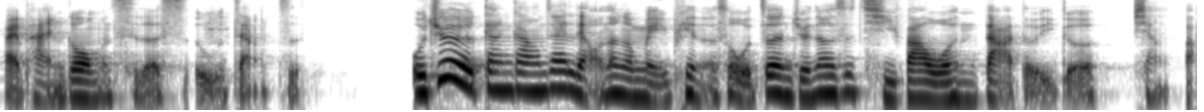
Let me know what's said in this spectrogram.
摆盘跟我们吃的食物这样子。我觉得刚刚在聊那个梅片的时候，我真的觉得那是启发我很大的一个想法，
